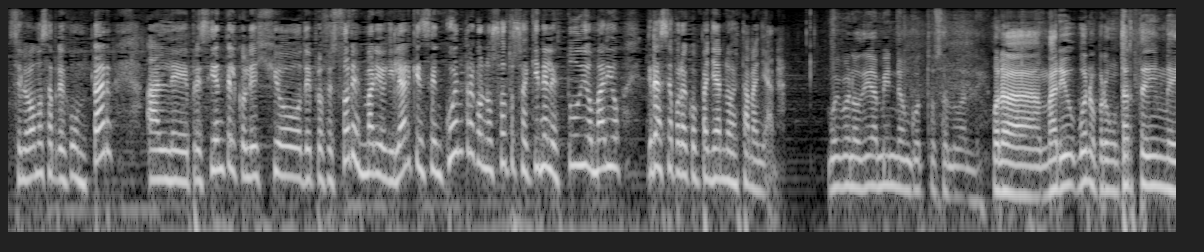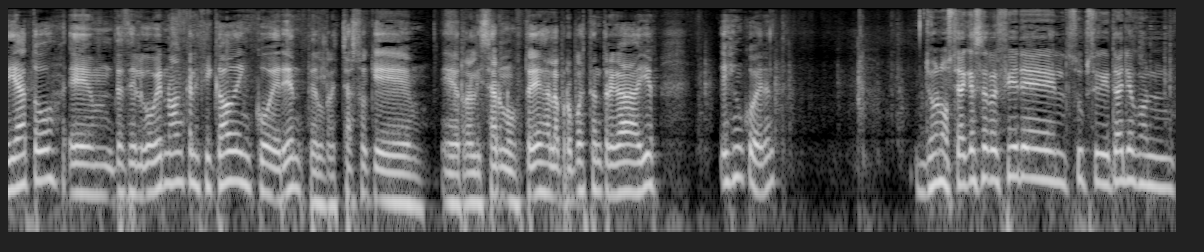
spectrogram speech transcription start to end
Se lo vamos a preguntar al eh, presidente del Colegio de Profesores, Mario Aguilar, quien se encuentra con nosotros aquí en el estudio. Mario, gracias por acompañarnos esta mañana. Muy buenos días, Mirna, un gusto saludarle. Hola, Mario. Bueno, preguntarte de inmediato, em, desde el gobierno han calificado de incoherente el rechazo que eh, realizaron ustedes a la propuesta entregada ayer. ¿Es incoherente? Yo no sé a qué se refiere el subsecretario con,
